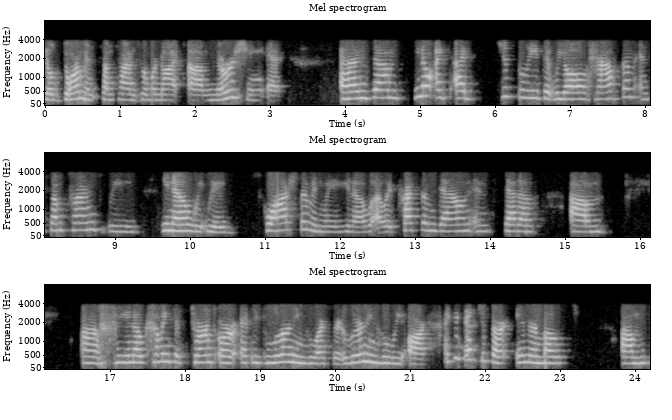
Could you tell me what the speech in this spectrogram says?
feel dormant sometimes when we're not um, nourishing it? And um, you know, I I just believe that we all have them, and sometimes we, you know, we we squash them and we, you know, uh, we press them down instead of um uh, you know, coming to terms or at least learning who our spirit, learning who we are. I think that's just our innermost um,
